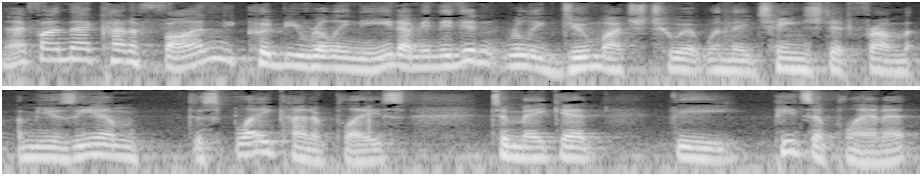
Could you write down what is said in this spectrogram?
I find that kind of fun. It could be really neat. I mean, they didn't really do much to it when they changed it from a museum display kind of place to make it the Pizza Planet.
